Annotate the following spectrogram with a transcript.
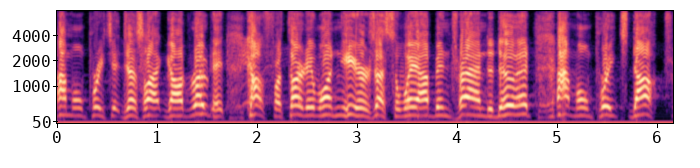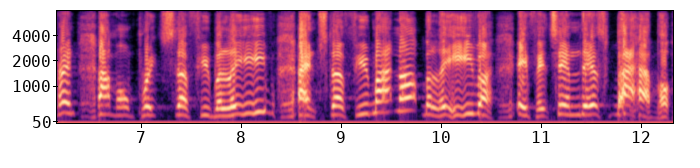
I'm going to preach it just like God wrote it because for 31 years that's the way I've been trying to do it. I'm going to preach doctrine. I'm going to preach stuff you believe and stuff you might not believe uh, if it's in this Bible.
